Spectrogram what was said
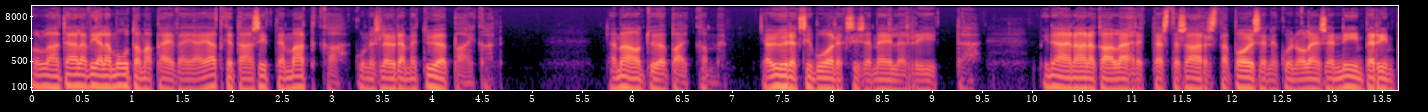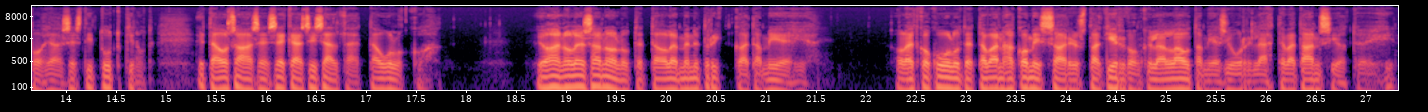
Ollaan täällä vielä muutama päivä ja jatketaan sitten matkaa, kunnes löydämme työpaikan. Tämä on työpaikkamme, ja yhdeksi vuodeksi se meille riittää. Minä en ainakaan lähde tästä saaresta pois ennen kuin olen sen niin perinpohjaisesti tutkinut, että osaan sen sekä sisältä että ulkoa. Johan olen sanonut, että olemme nyt rikkaita miehiä. Oletko kuullut, että vanha komissaarius tai kirkonkylän lautamies juuri lähtevät ansiotöihin?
